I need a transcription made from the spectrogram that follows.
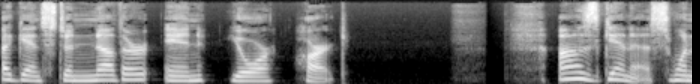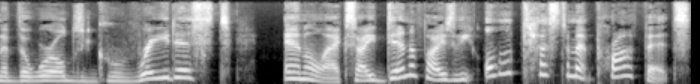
against another in your heart. Os Guinness, one of the world's greatest intellects, identifies the Old Testament prophets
